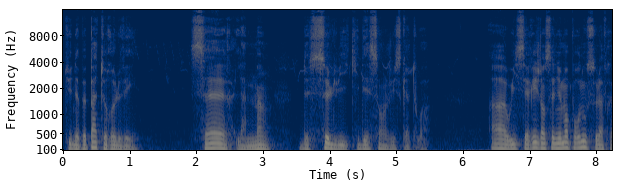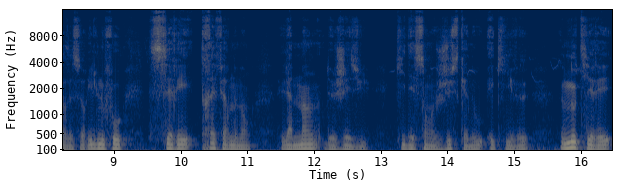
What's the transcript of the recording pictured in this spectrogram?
tu ne peux pas te relever. Serre la main de celui qui descend jusqu'à toi. Ah oui, c'est riche d'enseignements pour nous, cela, frères et sœurs. Il nous faut serrer très fermement la main de Jésus qui descend jusqu'à nous et qui veut nous tirer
